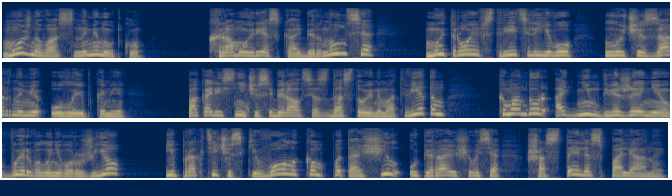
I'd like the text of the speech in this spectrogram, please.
можно вас на минутку?» Хромой резко обернулся, мы трое встретили его лучезарными улыбками. Пока лесничий собирался с достойным ответом, командор одним движением вырвал у него ружье и практически волоком потащил упирающегося Шастеля с поляны.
